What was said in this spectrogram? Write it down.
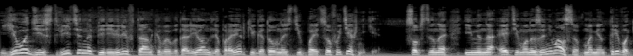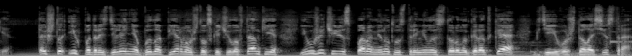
Его действительно перевели в танковый батальон для проверки готовности бойцов и техники. Собственно, именно этим он и занимался в момент тревоги. Так что их подразделение было первым, что вскочило в танки, и уже через пару минут устремилось в сторону городка, где его ждала сестра.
